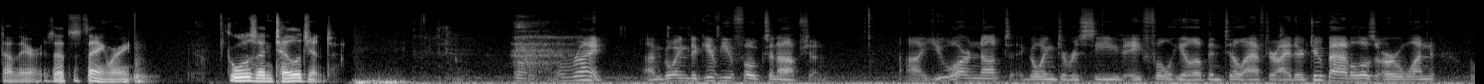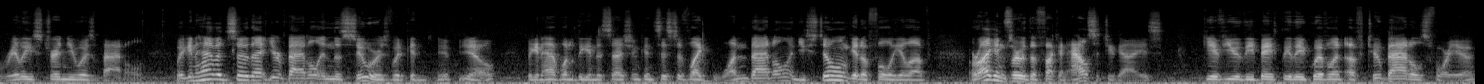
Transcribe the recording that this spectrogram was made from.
down there. Is that the thing, right? Ghouls are intelligent. All right. I'm going to give you folks an option. Uh, you are not going to receive a full heal up until after either two battles or one really strenuous battle. We can have it so that your battle in the sewers would, con- if, you know, we can have one at the end of session consist of like one battle and you still won't get a full heal up, or I can throw the fucking house at you guys, give you the basically the equivalent of two battles for you,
